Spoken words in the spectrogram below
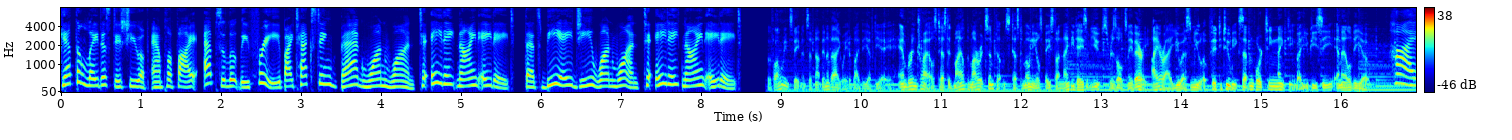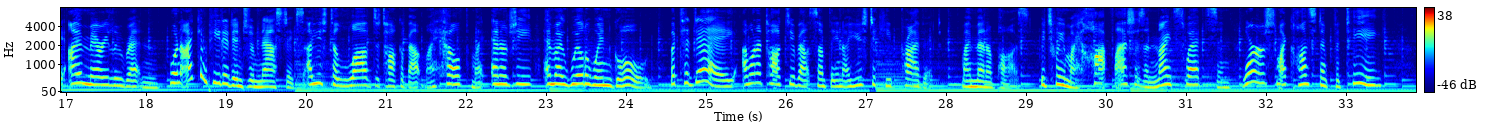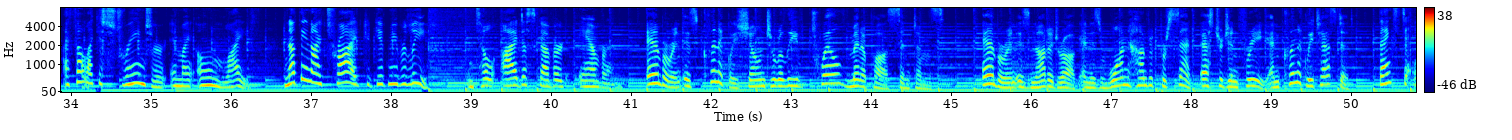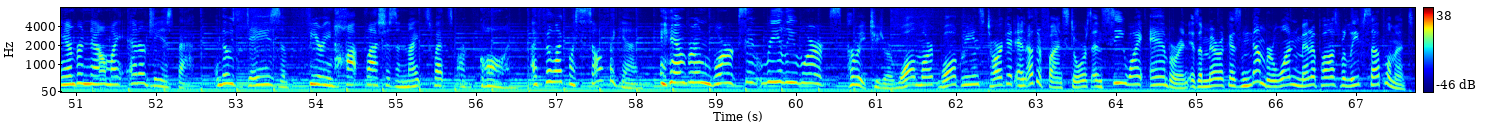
Get the latest issue of Amplify absolutely free by texting BAG11 to 88988. That's BAG11 to 88988. The following statements have not been evaluated by the FDA. Amberen trials tested mild to moderate symptoms. Testimonials based on 90 days of use. Results may vary. IRI US MULO 52 weeks 7 14 19 by UPC MLBO. Hi, I'm Mary Lou Retton. When I competed in gymnastics, I used to love to talk about my health, my energy, and my will to win gold. But today, I want to talk to you about something I used to keep private my menopause. Between my hot flashes and night sweats, and worse, my constant fatigue, I felt like a stranger in my own life. Nothing I tried could give me relief until I discovered Amberen. Amberen is clinically shown to relieve 12 menopause symptoms. Amberen is not a drug and is 100% estrogen free and clinically tested. Thanks to Amberen now, my energy is back, and those days of fearing hot flashes and night sweats are gone. I feel like myself again. Amberen works. It really works. Hurry to your Walmart, Walgreens, Target, and other fine stores and see why Amberen is America's number one menopause relief supplement.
